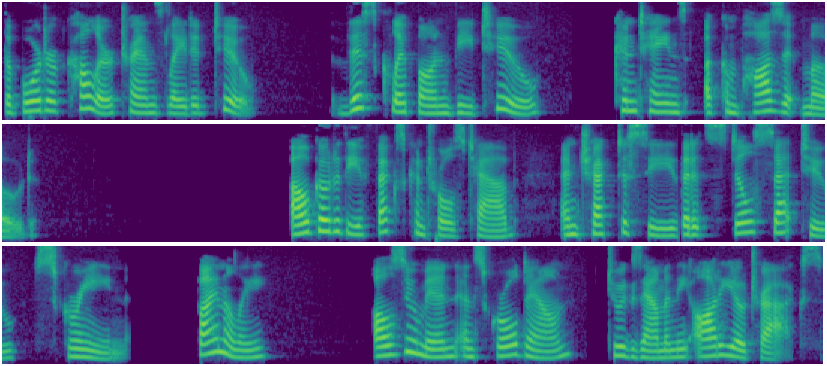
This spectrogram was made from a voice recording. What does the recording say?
The border color translated too. This clip on V2 contains a composite mode. I'll go to the Effects Controls tab and check to see that it's still set to Screen. Finally, I'll zoom in and scroll down to examine the audio tracks.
